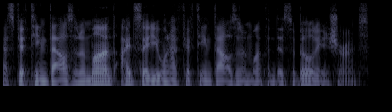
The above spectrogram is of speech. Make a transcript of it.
That's 15,000 a month. I'd say you want to have 15,000 a month in disability insurance.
